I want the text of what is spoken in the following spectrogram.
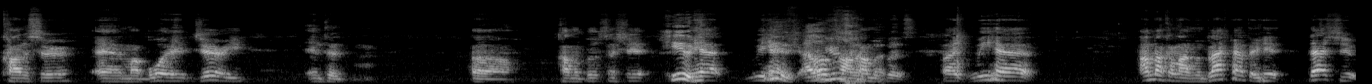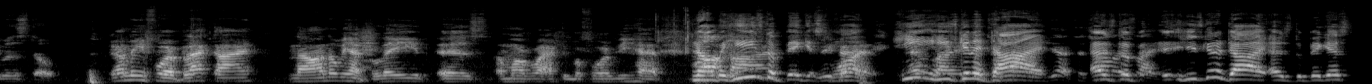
connoisseur and my boy Jerry into uh, comic books and shit. Huge. We had we had Huge. I love huge comic books. Like we had. I'm not gonna lie. When Black Panther hit, that shit was dope. You know I mean? For a black guy. Now I know we had Blade as a Marvel actor before. We had no, but he's the biggest We one. He he's gonna T'Challa- die Yeah, as the like, he's gonna die as the biggest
